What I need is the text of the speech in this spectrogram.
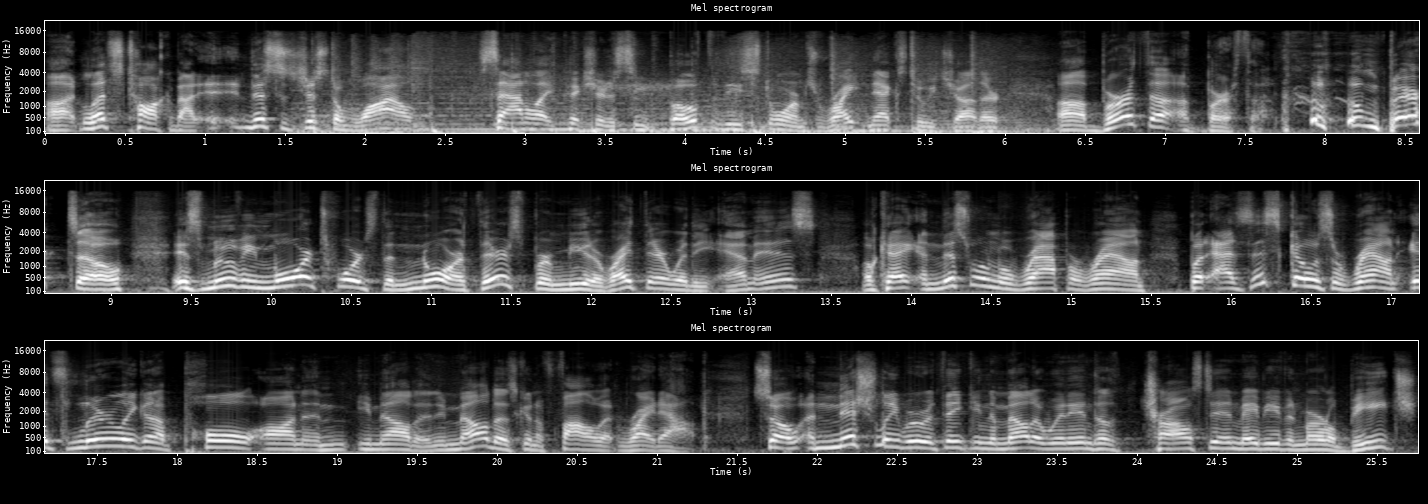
Uh, let's talk about it. This is just a wild satellite picture to see both of these storms right next to each other. Uh, Bertha, uh, Bertha, Humberto is moving more towards the north. There's Bermuda right there where the M is. Okay, and this one will wrap around. But as this goes around, it's literally going to pull on Imelda, and Imelda is going to follow it right out. So initially, we were thinking the Imelda went into Charleston, maybe even Myrtle Beach.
